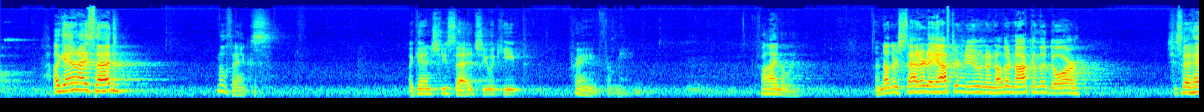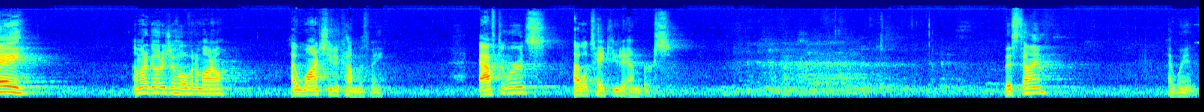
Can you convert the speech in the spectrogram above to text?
Again, I said, no thanks. Again, she said she would keep praying for me. Finally, another Saturday afternoon, another knock on the door. She said, Hey, I'm going to go to Jehovah tomorrow. I want you to come with me. Afterwards, I will take you to Embers. this time, I went.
